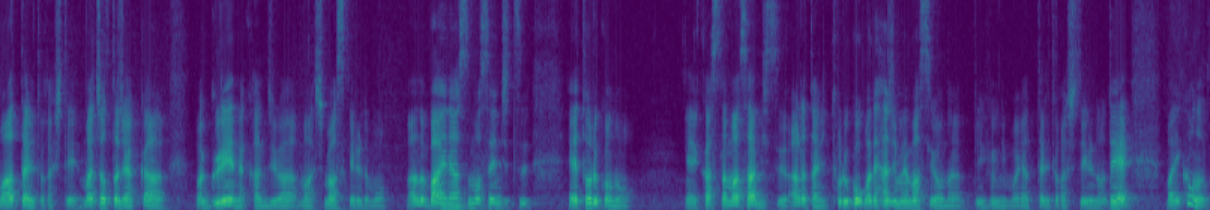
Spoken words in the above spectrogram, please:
まあ、あったりとかして、まあ、ちょっと若干、まグレーな感じはまあしますけれどもあのバイナンスも先日、えトルコのカスタマーサービス新たにトルコ語で始めますよなんていうふうにもやったりとかしているので、まあ、いかの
